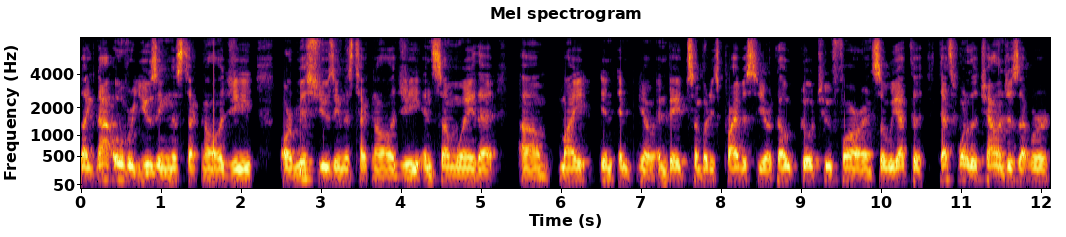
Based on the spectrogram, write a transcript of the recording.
like not overusing this technology or misusing this technology in some way that um, might in, in, you know invade somebody's privacy or go go too far. And so we got to that's one of the challenges that we're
